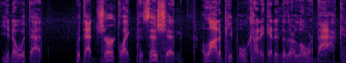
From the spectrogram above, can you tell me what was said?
you know with that with that jerk-like position, a lot of people will kind of get into their lower back,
